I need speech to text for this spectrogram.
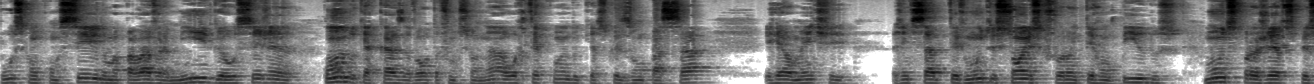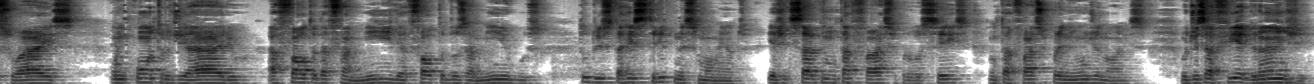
buscam um conselho, uma palavra amiga, ou seja, quando que a casa volta a funcionar, ou até quando que as coisas vão passar. E realmente a gente sabe que teve muitos sonhos que foram interrompidos, muitos projetos pessoais, o um encontro diário, a falta da família, a falta dos amigos, tudo isso está restrito nesse momento. E a gente sabe que não está fácil para vocês, não está fácil para nenhum de nós. O desafio é grande.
